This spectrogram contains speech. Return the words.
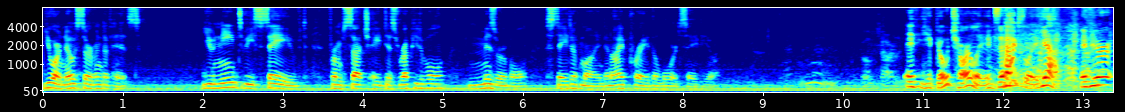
you are no servant of his. You need to be saved from such a disreputable, miserable state of mind, and I pray the Lord save you. Go Charlie. If you go Charlie, exactly. Yeah. If you're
